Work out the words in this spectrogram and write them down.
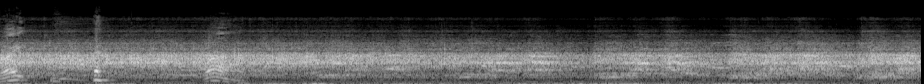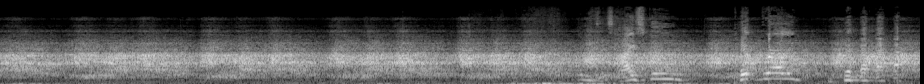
right? wow. What is this, high school? Pep rally?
